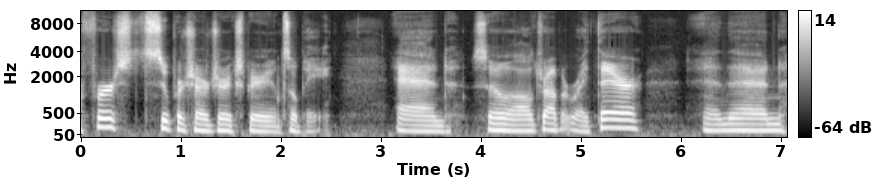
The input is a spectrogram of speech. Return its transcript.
first supercharger experience will be. And so I'll drop it right there, and then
